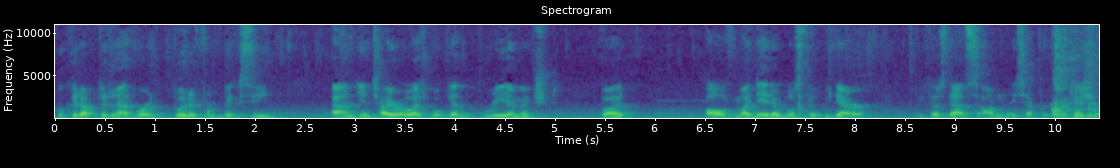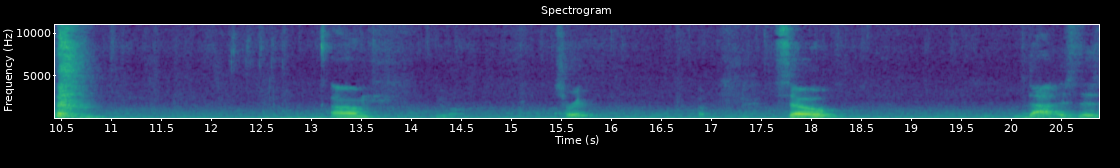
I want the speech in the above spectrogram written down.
hook it up to the network, boot it from PXE, and the entire OS will get reimaged, but all of my data will still be there because that's on a separate partition. um, sorry? Oh. So that is the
